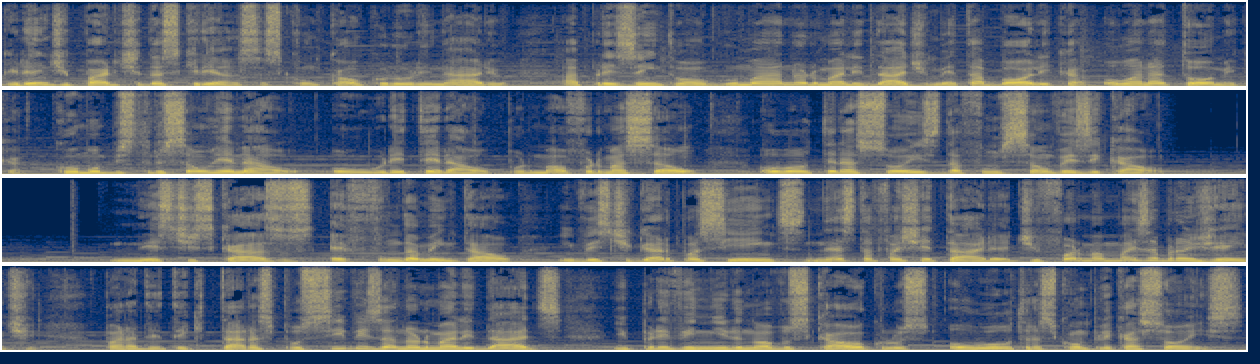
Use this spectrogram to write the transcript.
Grande parte das crianças com cálculo urinário apresentam alguma anormalidade metabólica ou anatômica, como obstrução renal ou ureteral por malformação ou alterações da função vesical. Nestes casos, é fundamental investigar pacientes nesta faixa etária de forma mais abrangente para detectar as possíveis anormalidades e prevenir novos cálculos ou outras complicações.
